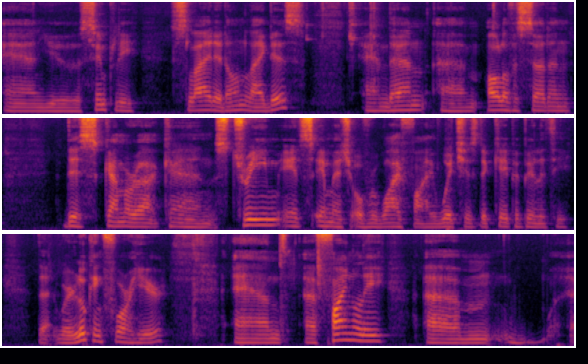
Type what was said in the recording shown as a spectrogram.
and you simply slide it on like this and then um, all of a sudden this camera can stream its image over Wi-Fi, which is the capability that we're looking for here. And uh, finally, um, uh,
